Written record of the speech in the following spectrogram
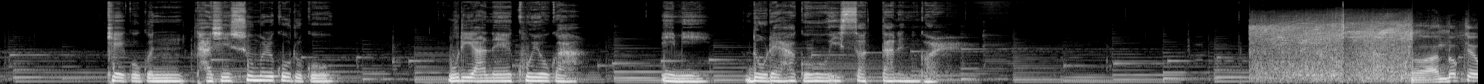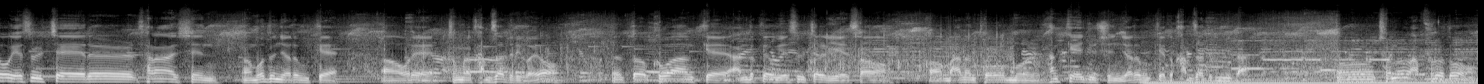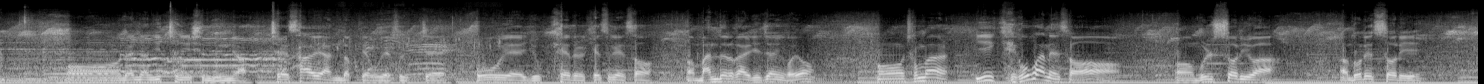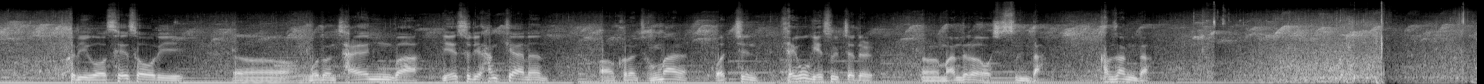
계곡은 다시 숨을 고르고 우리 안의 고요가 이미 노래하고 있었다는 걸. 어, 안덕계곡 예술제를 사랑하신 어, 모든 여러분께 어, 올해 정말 감사드리고요. 어, 또 그와 함께 안덕계곡 예술제를 위해서 어, 많은 도움을 함께 해주신 여러분께도 감사드립니다. 어, 저는 앞으로도 어, 내년 2026년 제4회 안덕계곡 예술제 5회 6회를 계속해서 어, 만들어갈 예정이고요. 어, 정말 이 계곡 안에서 어, 물소리와 어, 노랫소리 그리고 새소리 어, 모든 자연과 예술이 함께하는 어, 그런 정말 멋진 계곡 예술제를 어, 만들어 싶습니다. 감사합니다.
